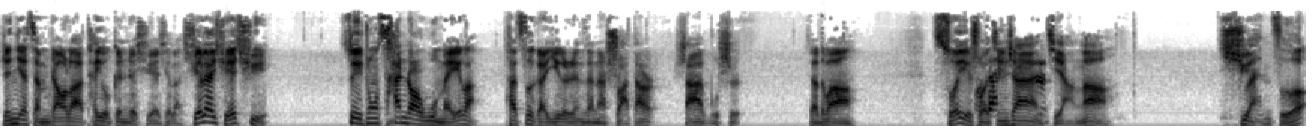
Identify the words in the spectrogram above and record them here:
人家怎么着了，他又跟着学去了。学来学去，最终参照物没了，他自个儿一个人在那耍单儿，啥也不是，晓得吧？所以说，金山讲啊，选择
